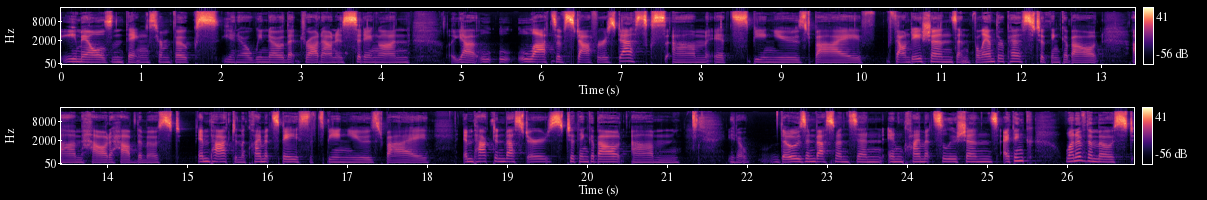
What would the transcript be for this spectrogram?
emails and things from folks. You know, we know that Drawdown is sitting on, yeah, l- lots of staffers' desks. Um, it's being used by foundations and philanthropists to think about um, how to have the most impact in the climate space. It's being used by impact investors to think about. Um, you know, those investments in in climate solutions. I think one of the most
